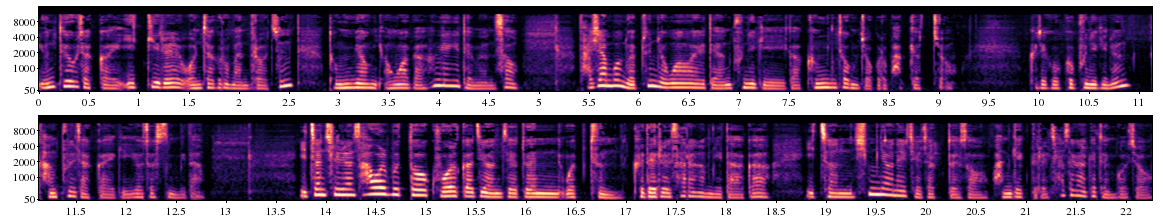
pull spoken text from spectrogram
윤태호 작가의 이끼를 원작으로 만들어진 동명 영화가 흥행이 되면서 다시 한번 웹툰 영화화에 대한 분위기가 긍정적으로 바뀌었죠. 그리고 그 분위기는 강풀 작가에게 이어졌습니다. 2007년 4월부터 9월까지 연재된 웹툰 그대를 사랑합니다가 2010년에 제작돼서 관객들을 찾아가게 된 거죠.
